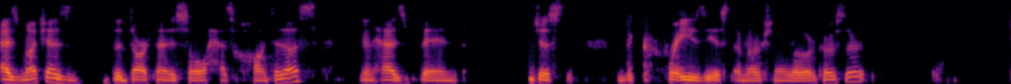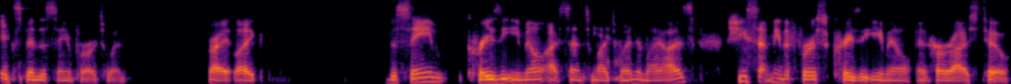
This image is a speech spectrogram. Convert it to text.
as much as the dark night of soul has haunted us and has been just the craziest emotional roller coaster, it's been the same for our twin, right? Like the same crazy email I sent to my twin in my eyes, she sent me the first crazy email in her eyes too.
